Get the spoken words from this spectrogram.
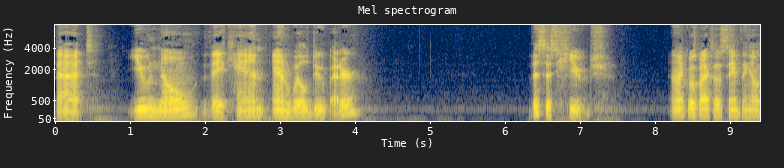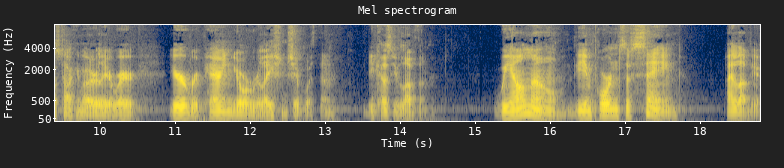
that you know they can and will do better. This is huge. And that goes back to the same thing I was talking about earlier, where you're repairing your relationship with them because you love them. We all know the importance of saying, I love you,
